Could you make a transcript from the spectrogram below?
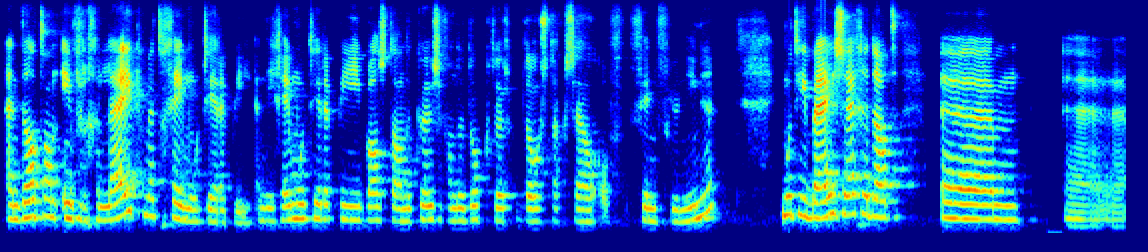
En dat dan in vergelijk met chemotherapie. En die chemotherapie was dan de keuze van de dokter, docetaxel of vinflunine. Ik moet hierbij zeggen dat um, uh,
